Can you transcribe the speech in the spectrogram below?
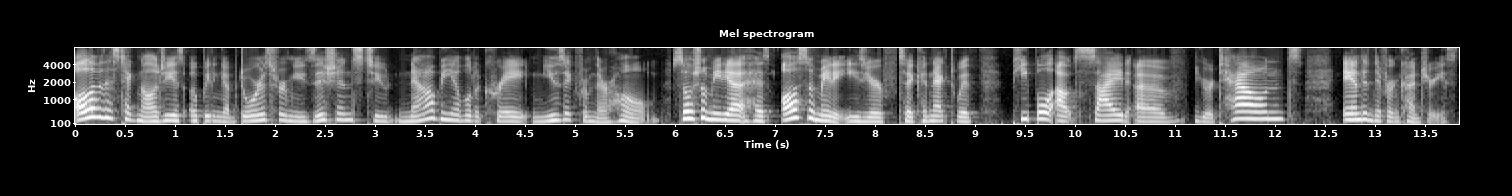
All of this technology is opening up doors for musicians to now be able to create music from their home. Social media has also made it easier to connect with people outside of your towns and in different countries.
